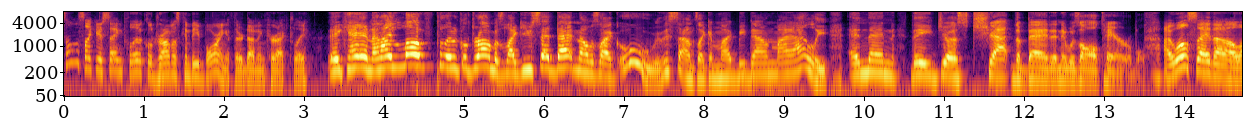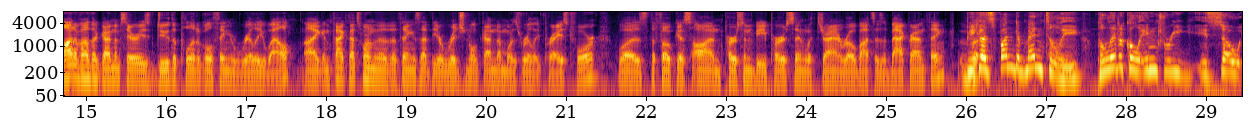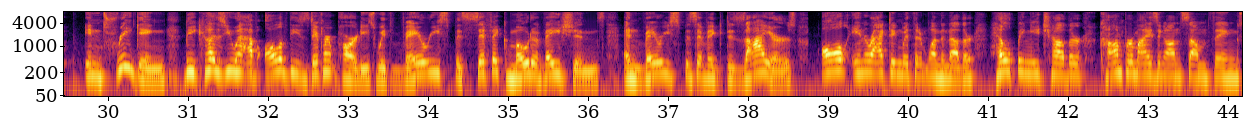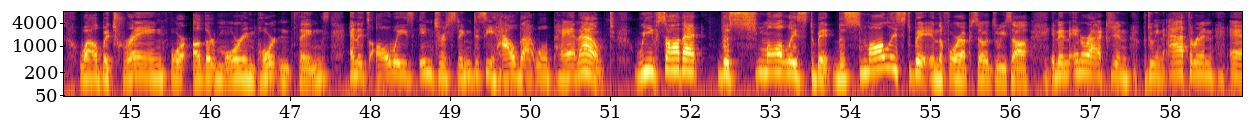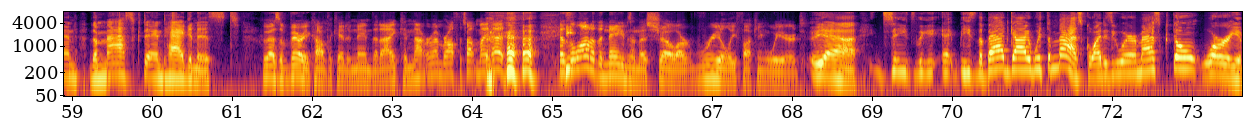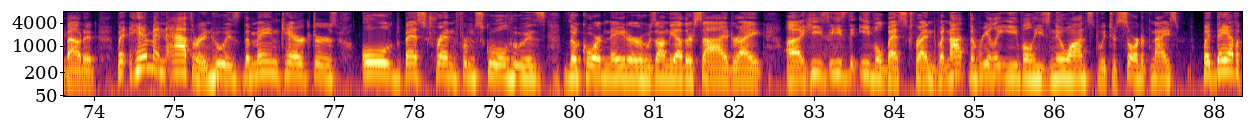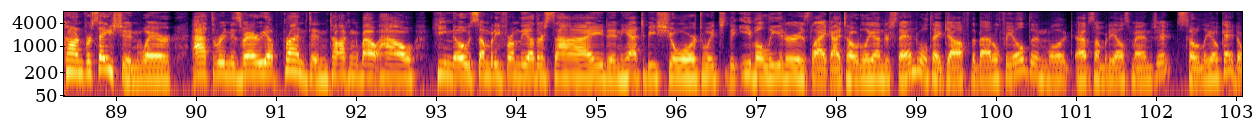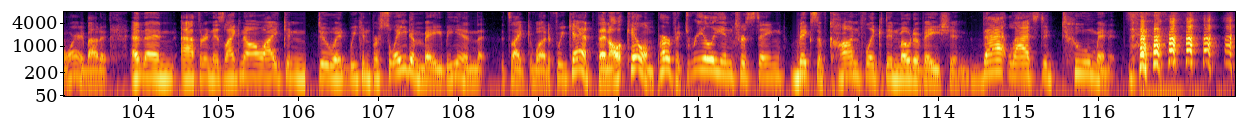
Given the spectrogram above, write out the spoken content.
It's almost like you're saying political dramas can be boring if they're done incorrectly. They can, and I love political dramas. Like you said that, and I was like, "Ooh, this sounds like it might be down my alley." And then they just shat the bed, and it was all terrible. I will say that a lot of other Gundam series do the political thing really well. Like, in fact, that's one of the things that the original Gundam was really praised for was the focus on person v person with giant robots as a background thing. But- Because fundamentally, political intrigue is so intriguing because you have all of these different parties with very specific motivations and very specific desires all interacting with one another, helping each other, compromising on some things while betraying for other more important things, and it's always interesting to see how that will pan out. We've saw that the smallest bit, the smallest bit in the four episodes we saw in an interaction between Athrun and the masked antagonist. Who has a very complicated name that I cannot remember off the top of my head. Because a lot of the names in this show are really fucking weird. Yeah, see, he's the he's the bad guy with the mask. Why does he wear a mask? Don't worry about it. But him and Athrun, who is the main character's old best friend from school, who is the coordinator, who's on the other side, right? Uh, he's he's the evil best friend, but not the really evil. He's nuanced, which was sort of nice. But they have a conversation where Athrun is very upfront and talking about how he knows somebody from the other side and he had to be sure, to which the evil leader is like, I totally understand. We'll take you off the battlefield and we'll have somebody else manage it. It's totally okay. Don't worry about it. And then Athrun is like, No, I can do it. We can persuade him, maybe. And it's like, what if we can't? Then I'll kill him. Perfect. Really interesting mix of conflict and motivation. That lasted two minutes.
